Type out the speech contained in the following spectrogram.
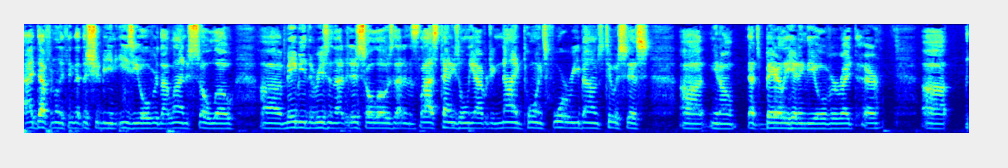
I definitely think that this should be an easy over. That line is so low. Uh, maybe the reason that it is so low is that in his last 10, he's only averaging nine points, four rebounds, two assists. Uh, you know, that's barely hitting the over right there. Uh,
